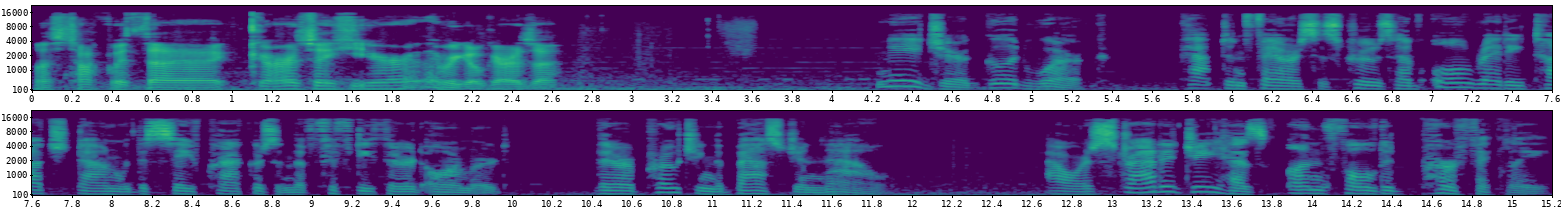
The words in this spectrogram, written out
Let's talk with uh, Garza here. There we go, Garza. Major, good work. Captain Ferris's crews have already touched down with the safecrackers in the 53rd Armored. They're approaching the Bastion now. Our strategy has unfolded perfectly.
